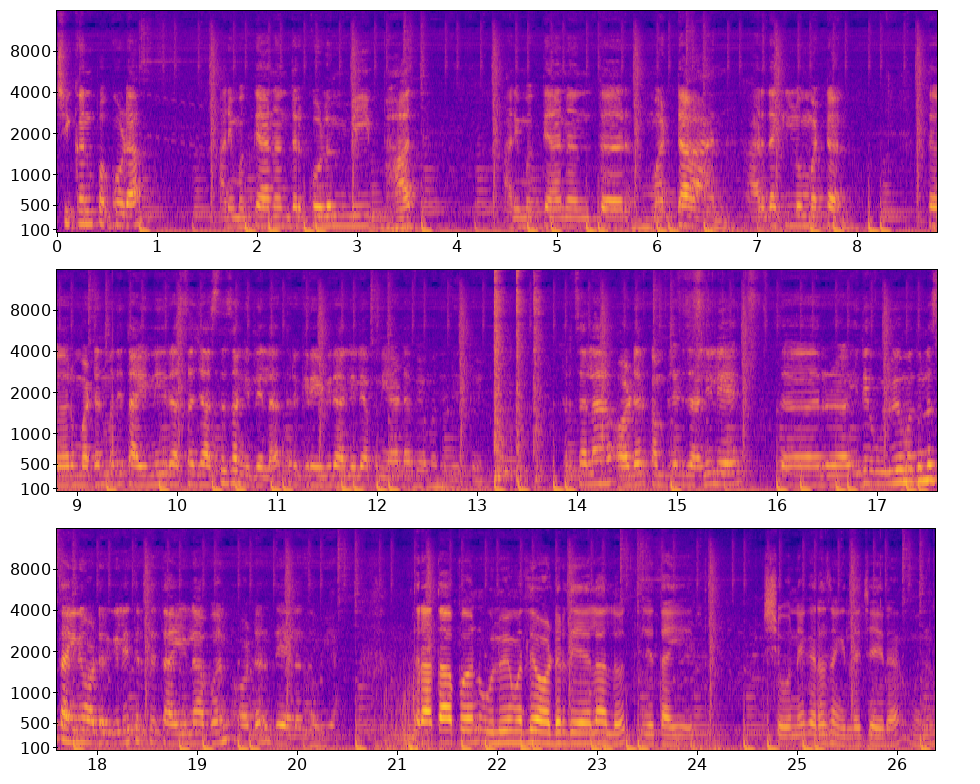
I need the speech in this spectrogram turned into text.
चिकन पकोडा आणि मग त्यानंतर कोळंबी भात आणि मग त्यानंतर मटण. अर्धा किलो मटण. तर मटणमध्ये ताईंनी रस्सा जास्त सांगितलेला तर ग्रेव्ही राहिलेली आपण या डब्यामध्ये देतोय. तर चला ऑर्डर कंप्लीट झालेली आहे. तर इथे उलवेमधूनच ताईने ऑर्डर केली तर त्या ताईला आपण ऑर्डर द्यायला जाऊया. तर आता आपण उलवेमधले ऑर्डर द्यायला आलो. हे ताई आहेत शो नाही करायला सांगितलं चेहरा म्हणून.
